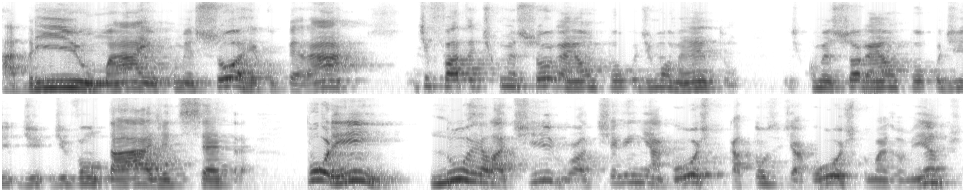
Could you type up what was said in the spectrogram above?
abril, maio, começou a recuperar, de fato a gente começou a ganhar um pouco de momento, começou a ganhar um pouco de, de, de vontade, etc. Porém, No relativo, ó, chega em agosto, 14 de agosto, mais ou menos,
